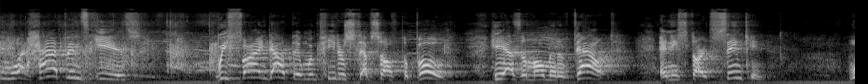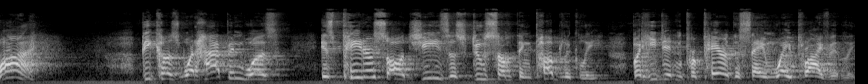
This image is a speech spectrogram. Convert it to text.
And what happens is we find out that when Peter steps off the boat, he has a moment of doubt and he starts sinking. Why? Because what happened was is Peter saw Jesus do something publicly, but he didn't prepare the same way privately.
